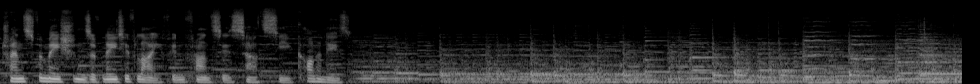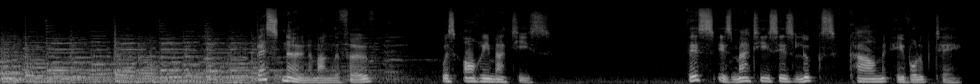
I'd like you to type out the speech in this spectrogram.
transformations of native life in France's South Sea colonies. Best known among the Fauves was Henri Matisse. This is Matisse's Luxe, Calme et Volupté.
